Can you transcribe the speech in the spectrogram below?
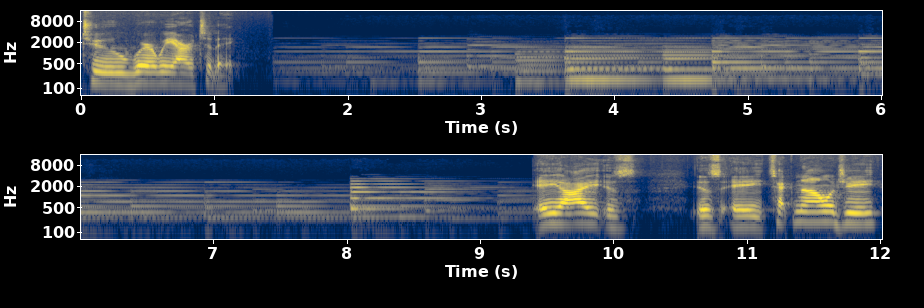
to where we are today. AI is, is a technology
